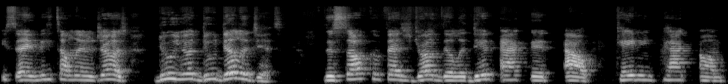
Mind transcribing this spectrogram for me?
He's saying he's telling the judge, do your due diligence. The self-confessed drug dealer did act it out, Kading pack, um,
